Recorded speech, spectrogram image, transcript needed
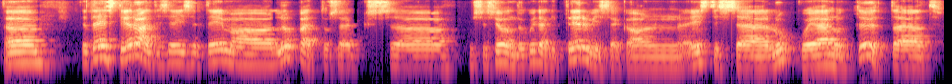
okay ja täiesti eraldiseisev teema lõpetuseks, äh, mis ei seondu kuidagi tervisega, on Eestisse lukku jäänud töötajad.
